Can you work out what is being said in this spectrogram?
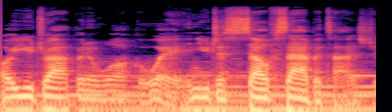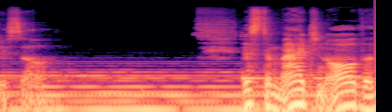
or you drop it and walk away and you just self-sabotage yourself. Just imagine all the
